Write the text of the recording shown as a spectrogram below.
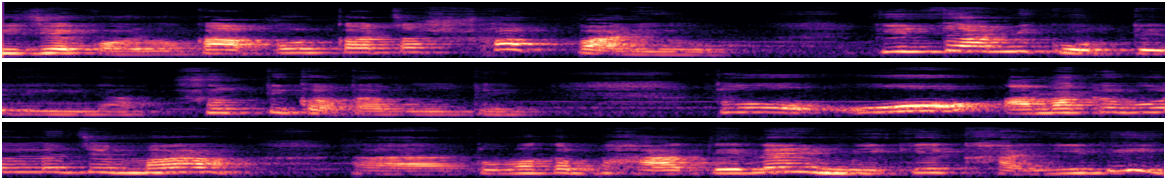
নিজে করো, কাপড় কাচা সব পারে ও, কিন্তু আমি করতে দিই না, সত্যি কথা বলতে। তো ও আমাকে বলল যে মা তোমাকে ভাত এনে মেয়েকে খাইয়ে দিই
